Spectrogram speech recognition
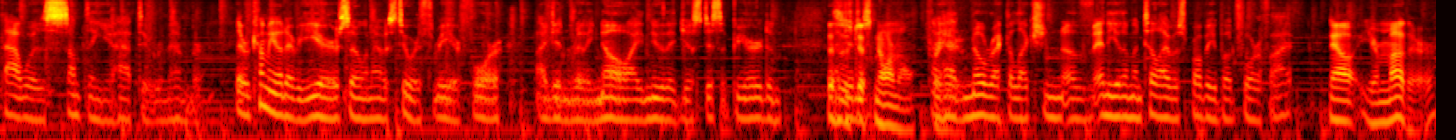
that was something you had to remember. They were coming out every year, so when I was two or three or four, I didn't really know. I knew they just disappeared, and this I was just normal for I you. had no recollection of any of them until I was probably about four or five. Now, your mother,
